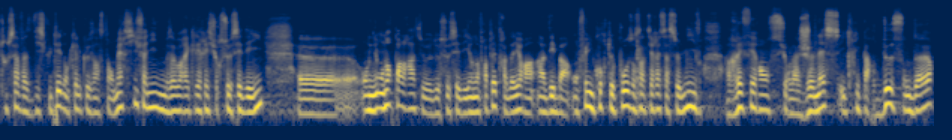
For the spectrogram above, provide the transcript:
tout ça va se discuter dans quelques instants. Merci Fanny de nous avoir éclairé sur ce CDI. Euh, on, en reparlera de, ce CDI. On en fera peut-être d'ailleurs un, débat. On fait une courte pause. On s'intéresse à ce livre référence sur la jeunesse écrit par deux sondeurs.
